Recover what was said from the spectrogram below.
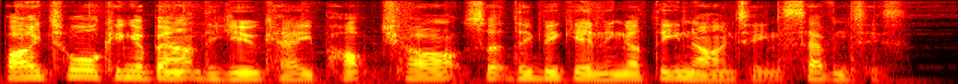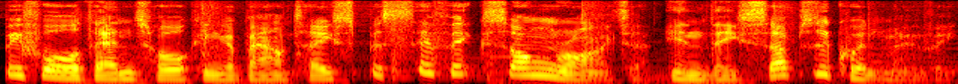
by talking about the UK pop charts at the beginning of the 1970s, before then talking about a specific songwriter in the subsequent movie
